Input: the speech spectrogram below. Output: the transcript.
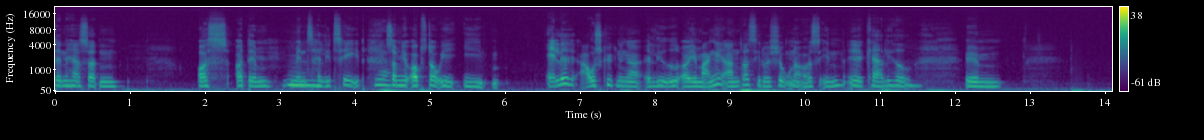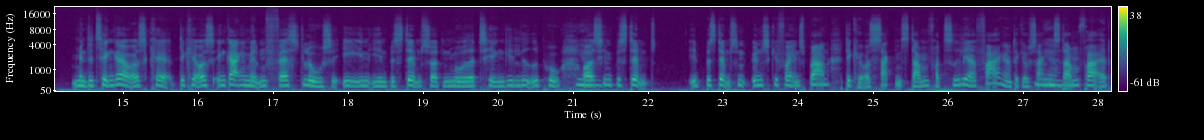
den her sådan os og dem Mm. mentalitet, ja. som jo opstår i, i alle afskygninger af livet, og i mange andre situationer, Mm. også inden øh, kærlighed. Mm. Øhm, men det tænker jeg også kan, det kan også en gang imellem fastlåse en i en bestemt sådan måde at tænke livet på, Ja. og også i en bestemt et bestemt sådan ønske for ens børn. Det kan jo også sagtens stamme fra tidligere erfaringer. Det kan jo sagtens Ja. stamme fra, at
